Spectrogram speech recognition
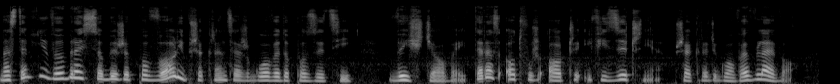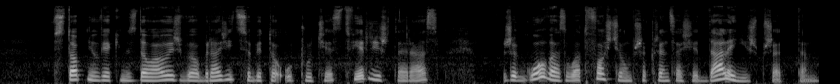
Następnie wyobraź sobie, że powoli przekręcasz głowę do pozycji wyjściowej. Teraz otwórz oczy i fizycznie przekręć głowę w lewo. W stopniu, w jakim zdołałeś wyobrazić sobie to uczucie, stwierdzisz teraz, że głowa z łatwością przekręca się dalej niż przedtem,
